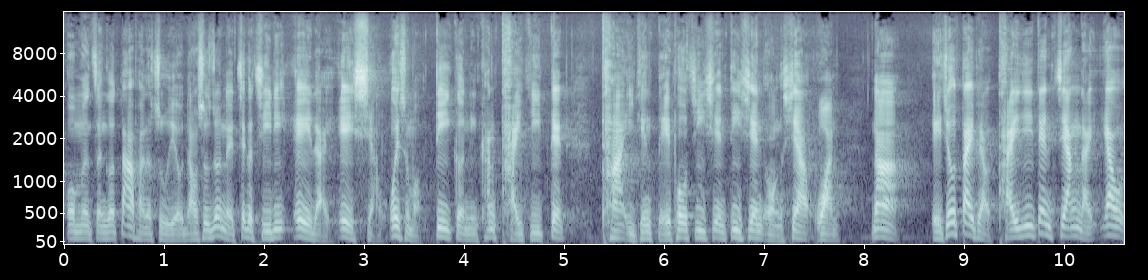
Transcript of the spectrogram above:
我们整个大盘的主流，老师认为这个几率越来越小。为什么？第一个，你看台积电，它已经跌破季线，季线往下弯，那也就代表台积电将来要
